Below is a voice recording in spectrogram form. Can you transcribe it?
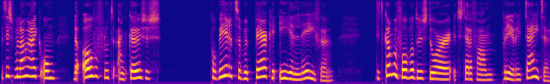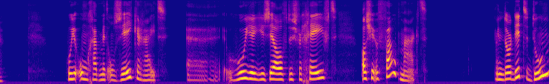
Het is belangrijk om de overvloed aan keuzes proberen te beperken in je leven. Dit kan bijvoorbeeld dus door het stellen van prioriteiten. Hoe je omgaat met onzekerheid. Uh, hoe je jezelf dus vergeeft als je een fout maakt. En door dit te doen,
